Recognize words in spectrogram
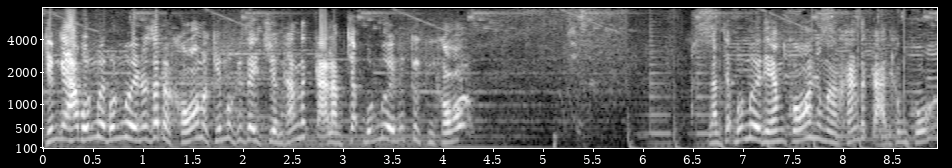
kiếm cái áo 40 40 nó rất là khó mà kiếm một cái dây chuyền kháng tất cả làm chậm 40 nó cực kỳ khó làm chậm 40 thì em có nhưng mà kháng tất cả thì không có.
